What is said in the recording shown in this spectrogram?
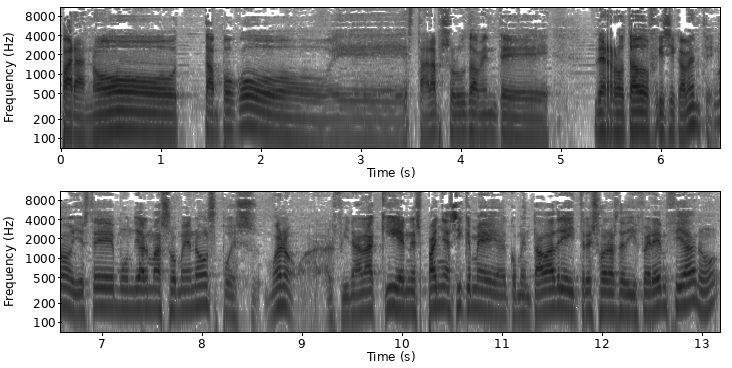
para no tampoco eh, estar absolutamente derrotado físicamente. No, y este mundial más o menos, pues bueno, al final aquí en España sí que me comentaba Adri, hay tres horas de diferencia, ¿no?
